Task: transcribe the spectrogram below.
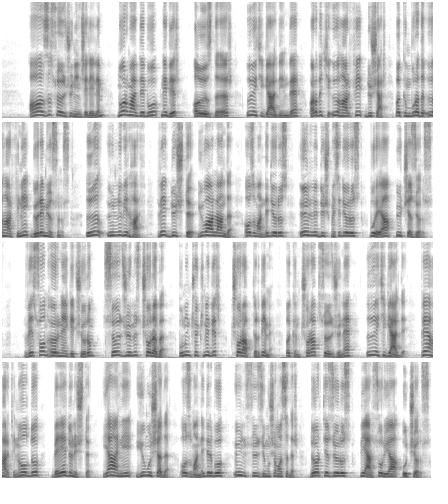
Ağzı sözcüğünü inceleyelim. Normalde bu nedir? Ağızdır. I eki geldiğinde aradaki I harfi düşer. Bakın burada I harfini göremiyorsunuz. I ünlü bir harf ve düştü, yuvarlandı. O zaman ne diyoruz? Ünlü düşmesi diyoruz. Buraya 3 yazıyoruz. Ve son örneğe geçiyorum. Sözcüğümüz çorabı. Bunun kökü nedir? Çoraptır değil mi? Bakın çorap sözcüğüne I eki geldi. P harfi ne oldu? B'ye dönüştü. Yani yumuşadı. O zaman nedir bu? Ünsüz yumuşamasıdır. 4 yazıyoruz. Diğer soruya uçuyoruz.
